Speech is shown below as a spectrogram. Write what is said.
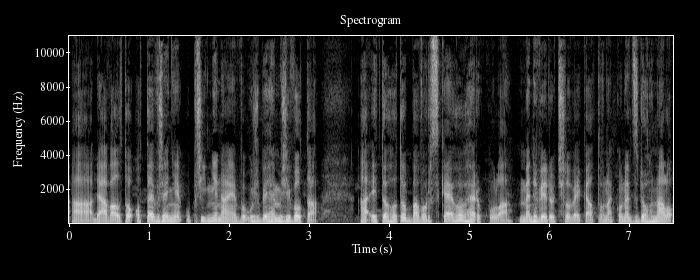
a dával to otevřeně upřímně najevo už během života. A i tohoto bavorského Herkula, medvědo člověka, to nakonec dohnalo.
